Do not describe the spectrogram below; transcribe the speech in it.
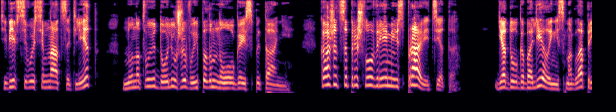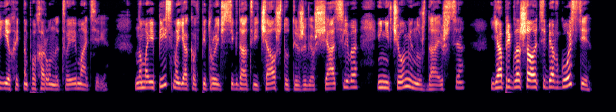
«Тебе всего семнадцать лет, но на твою долю уже выпало много испытаний. Кажется, пришло время исправить это. Я долго болела и не смогла приехать на похороны твоей матери. На мои письма Яков Петрович всегда отвечал, что ты живешь счастливо и ни в чем не нуждаешься. Я приглашала тебя в гости,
